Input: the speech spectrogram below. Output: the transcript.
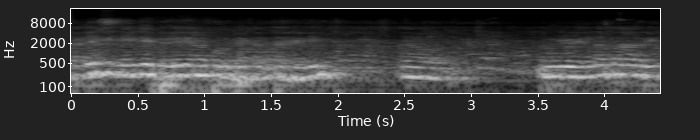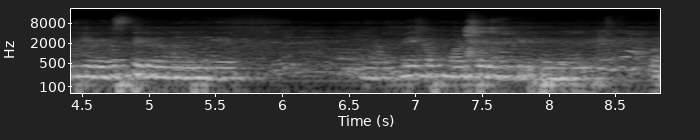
ಕಲೆಗೆ ಹೇಗೆ ಬೆಲೆಯನ್ನು ಕೊಡಬೇಕಂತ ಹೇಳಿ ಆ, ನಮಗೆ ಎಲ್ಲ ರೀತಿಯ ವ್ಯವಸ್ಥೆಗಳನ್ನು ನಮಗೆ ಮೇಕಪ್ ಮಾಡ್ಕೊಳ್ಳೋದಕ್ಕೆ ಇರ್ಬೋದು ಆ,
